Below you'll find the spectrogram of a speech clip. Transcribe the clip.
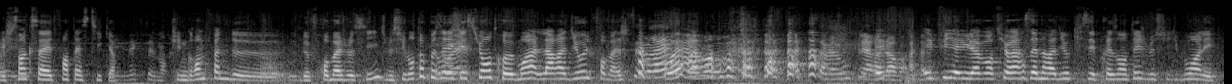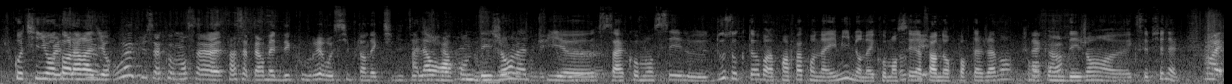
Et je sens que ça va être fantastique. Hein. Exactement. Je suis une grande fan de, de fromage aussi. Je me suis longtemps posé ouais. la question entre moi, la radio et le fromage. C'est vrai? Ouais, vraiment. ça va vous plaire et, alors. Et puis il y a eu l'aventure Arsène Radio qui s'est présentée. Je me suis dit, bon, allez, je continue Bah, la radio. Ouais, puis ça commence à, enfin, ça permet de découvrir aussi plein d'activités. Ah, là, on rencontre des gens là depuis. Euh, ça a commencé le 12 octobre, la première fois qu'on a émis, mais on avait commencé Okay. à faire nos reportages avant. Je rencontre des gens euh, exceptionnels. Ouais.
